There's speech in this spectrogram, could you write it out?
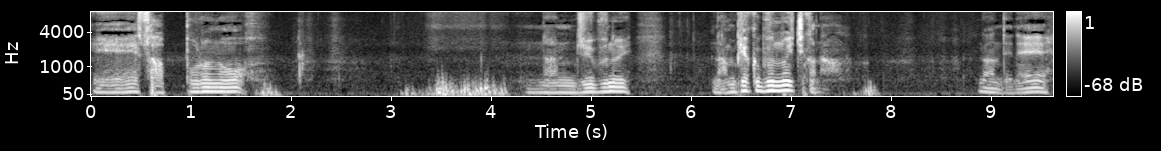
えー、札幌の何十分の何百分の1かな。なんでね。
